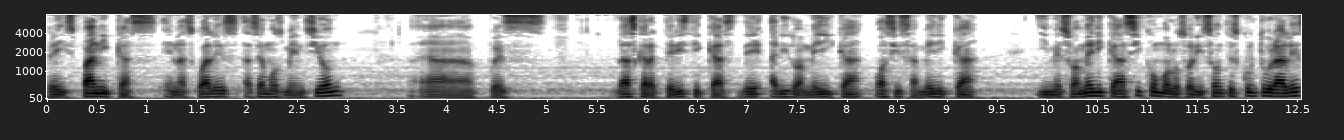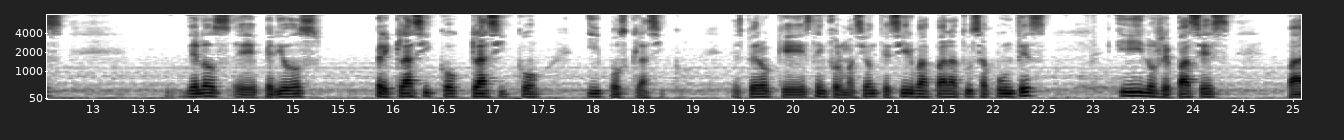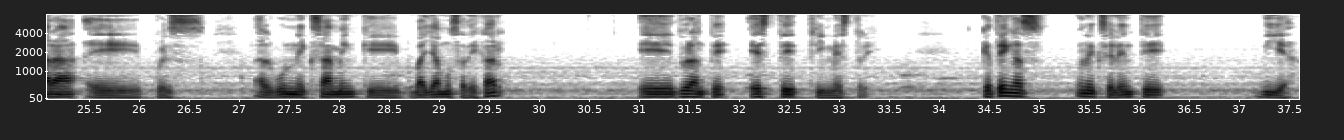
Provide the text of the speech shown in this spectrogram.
prehispánicas en las cuales hacemos mención pues las características de Aridoamérica, Oasisamérica y Mesoamérica, así como los horizontes culturales de los eh, periodos preclásico, clásico y posclásico. Espero que esta información te sirva para tus apuntes y los repases para eh, pues algún examen que vayamos a dejar eh, durante este trimestre. Que tengas un excelente día.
